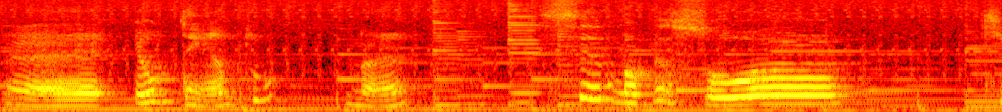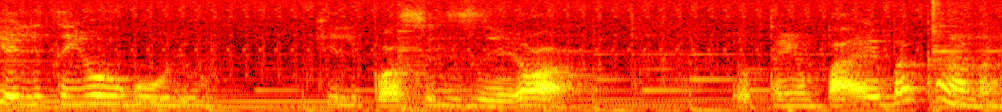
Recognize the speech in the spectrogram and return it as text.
é, eu tento né, ser uma pessoa que ele tenha orgulho, que ele possa dizer, ó, eu tenho um pai bacana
